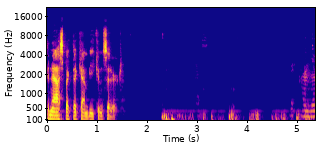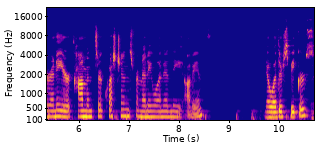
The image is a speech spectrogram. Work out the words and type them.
an aspect that can be considered. Are there any or comments or questions from anyone in the audience? No other speakers?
